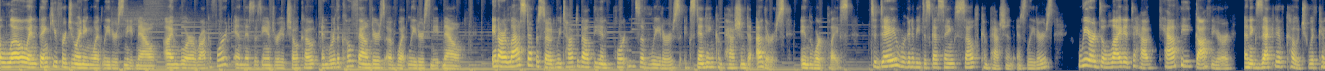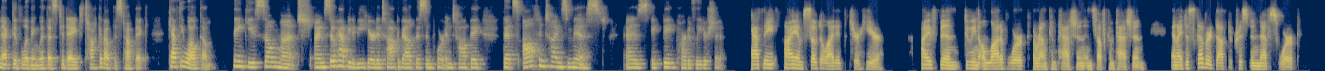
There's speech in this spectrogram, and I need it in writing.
Hello, and thank you for joining What Leaders Need Now. I'm Laura Roccaforte, and this is Andrea Chilcote, and we're the co founders of What Leaders Need Now. In our last episode, we talked about the importance of leaders extending compassion to others in the workplace. Today, we're going to be discussing self compassion as leaders. We are delighted to have Kathy Gauthier, an executive coach with Connective Living, with us today to talk about this topic. Kathy, welcome. Thank you so much. I'm so happy to be here to talk about this important topic that's oftentimes missed as a big part of leadership. Kathy, I am so delighted that you're here. I've been doing a lot of work around compassion and self compassion, and I discovered Dr. Kristin Neff's work.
